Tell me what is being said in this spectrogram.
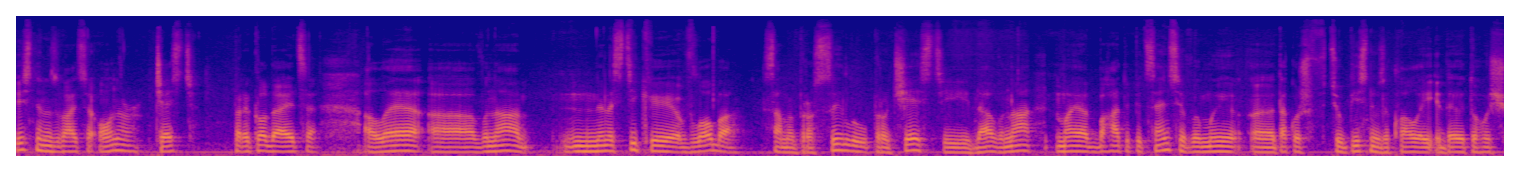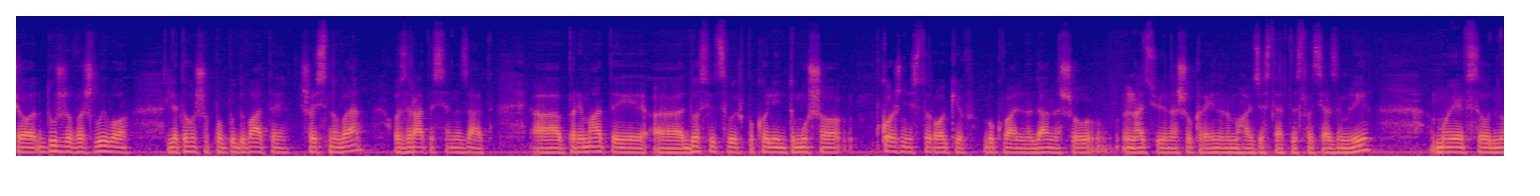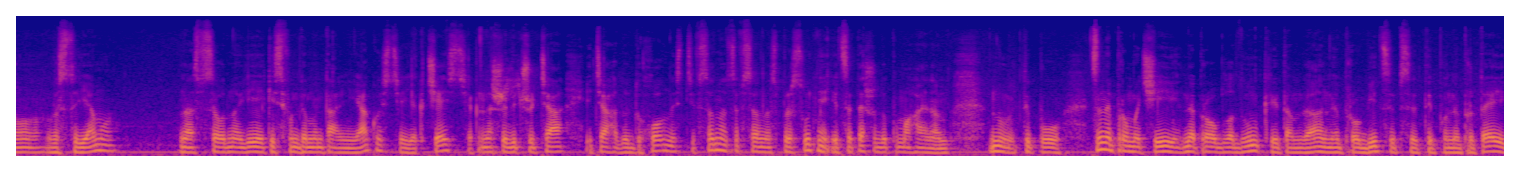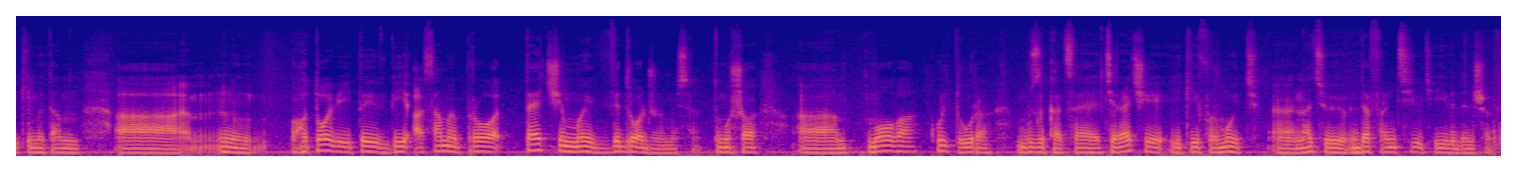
Пісня називається Honor, честь перекладається, але а, вона не настільки в лоба. Саме про силу, про честь, і да, вона має багато підсенсів. І ми е, також в цю пісню заклали ідею того, що дуже важливо для того, щоб побудувати щось нове, озиратися назад, е, переймати е, досвід своїх поколінь, тому що кожні 100 років буквально да, нашу націю, нашу країну намагаються стерти з лиця землі. Ми все одно вистаємо. У нас все одно є якісь фундаментальні якості, як честь, як наше відчуття і тяга до духовності. Все одно це все в нас присутнє, і це те, що допомагає нам. Ну, типу, це не про мечі, не про обладунки, там, да, не про біцепси, типу, не про те, які ми там а, ну, готові йти в бій, а саме про те, чим ми відроджуємося. Тому що мова, культура, музика це ті речі, які формують націю, націю, диференціюють її від інших.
